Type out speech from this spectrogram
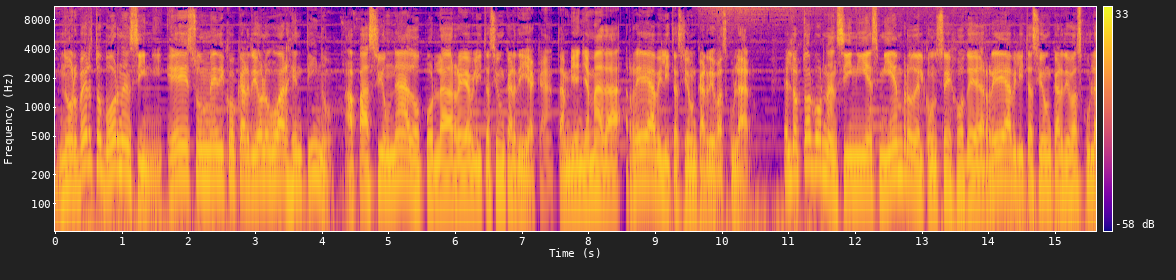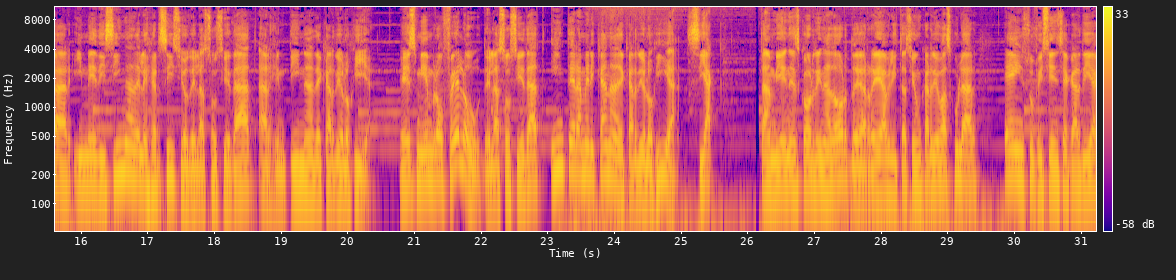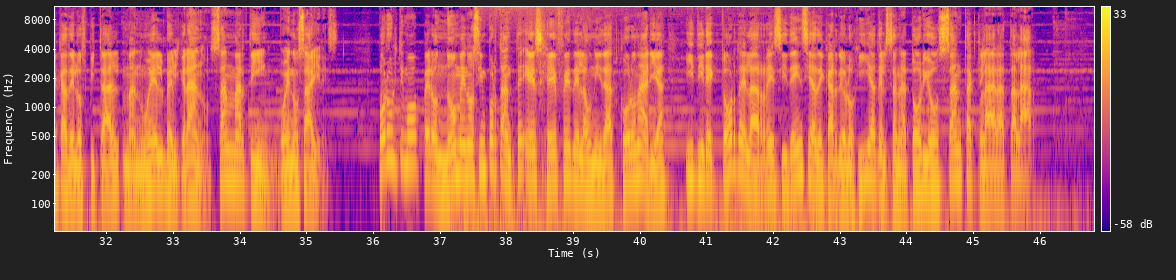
Norberto Bornancini es un médico cardiólogo argentino, apasionado por la rehabilitación cardíaca, también llamada rehabilitación cardiovascular. El doctor Bornancini es miembro del Consejo de Rehabilitación Cardiovascular y Medicina del Ejercicio de la Sociedad Argentina de Cardiología. Es miembro fellow de la Sociedad Interamericana de Cardiología, SIAC. También es coordinador de rehabilitación cardiovascular e insuficiencia cardíaca del Hospital Manuel Belgrano, San Martín, Buenos Aires. Por último, pero no menos importante, es jefe de la unidad coronaria y director de la residencia de cardiología del Sanatorio Santa Clara Talar.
